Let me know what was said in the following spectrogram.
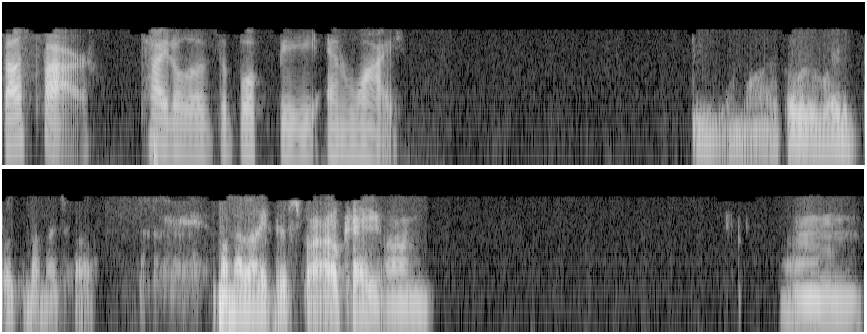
thus far, title of the book be and why? B and Y. If I were to write a book about myself, my life this far, okay. Um. Um.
